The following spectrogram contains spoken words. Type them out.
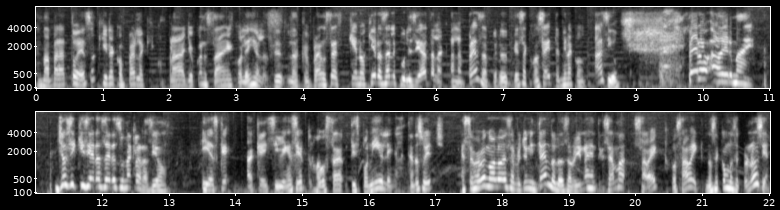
es más barato eso que ir a comprar la que compraba yo cuando estaba en el colegio, las, las que compraban ustedes, que no quiero hacerle publicidad a la, a la empresa, pero empieza con C y termina con ácido. Pero, a ver, Mae, yo sí quisiera hacer es una aclaración. Y es que, ok, si bien es cierto, el juego está disponible en el Nintendo Switch, este juego no lo desarrolló Nintendo, lo desarrolló una gente que se llama Sabek o Sabek, no sé cómo se pronuncia.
